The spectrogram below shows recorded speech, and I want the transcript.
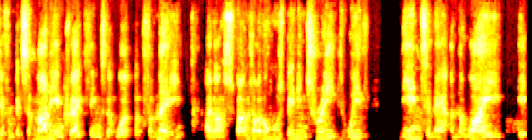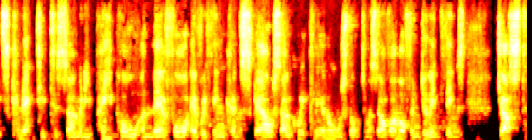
different bits of money and create things that work for me. And I suppose I've always been intrigued with the internet and the way it's connected to so many people and therefore everything can scale so quickly and always thought to myself i'm often doing things just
